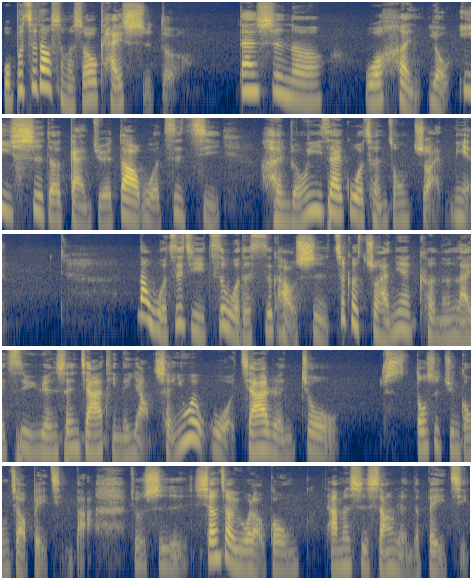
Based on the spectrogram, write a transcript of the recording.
我不知道什么时候开始的，但是呢，我很有意识的感觉到我自己很容易在过程中转念。那我自己自我的思考是，这个转念可能来自于原生家庭的养成，因为我家人就。都是军工教背景吧，就是相较于我老公，他们是商人的背景。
